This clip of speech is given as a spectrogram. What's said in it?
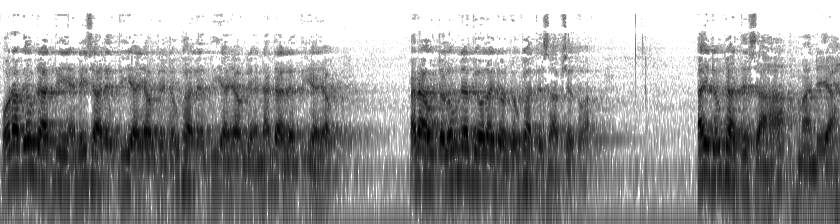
ပေါ်တာပြောက်တာသိရင်အနိစ္စလည်းသိရရောက်တယ်ဒုက္ခလည်းသိရရောက်တယ်အနတ္တလည်းသိရရောက်တယ်အဲ့ဒါကိုတလုံးနဲ့ပြောလိုက်တော့ဒုက္ခသစ္စာဖြစ်သွားအဲ့ဒုက္ခသစ္စာဟာအမှန်တရား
